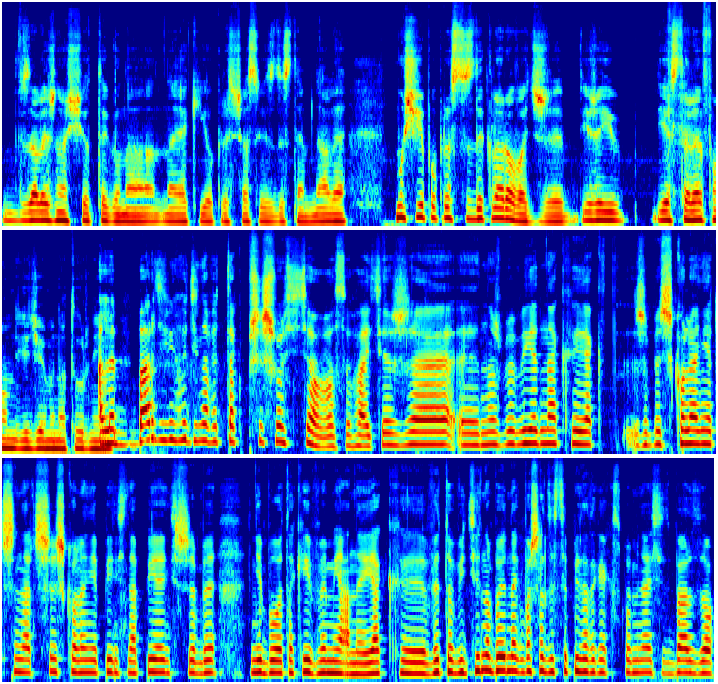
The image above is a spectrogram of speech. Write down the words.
w zależności od tego, na, na jaki okres czasu jest dostępny, ale musi się po prostu zdeklarować, że jeżeli jest telefon, jedziemy na turniej. Ale bardziej mi chodzi nawet tak przyszłościowo, słuchajcie, że y, no, żeby jednak jak, żeby szkolenie 3 na 3 szkolenie 5 na 5 żeby nie było takiej wymiany. Jak y, wy to widzicie? No bo jednak wasza dyscyplina, tak jak wspominałeś, jest bardzo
